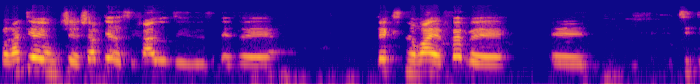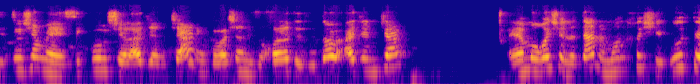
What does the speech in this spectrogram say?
קראתי היום, כשישבתי על השיחה הזאת, איזה טקסט נורא יפה, וציטטו שם סיפור של אג'ן צ'ה, אני מקווה שאני זוכרת את זה טוב. אג'ן צ'ה היה מורה שנתן המון חשיבות אה,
